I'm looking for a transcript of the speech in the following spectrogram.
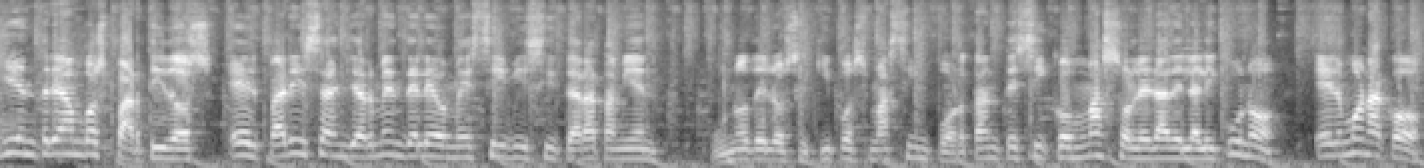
y entre ambos partidos el Paris Saint Germain de Leo Messi visitará también uno de los equipos más importantes y con más solera del Alicuno, el Mónaco.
